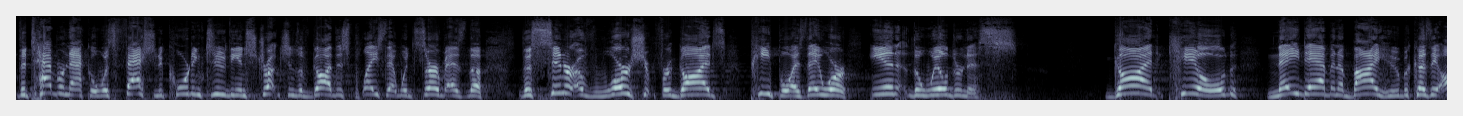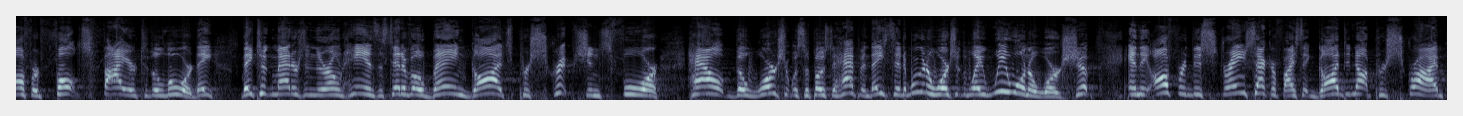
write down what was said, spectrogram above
the tabernacle was fashioned according to the instructions of God, this place that would serve as the, the center of worship for God's people as they were in the wilderness. God killed Nadab and Abihu because they offered false fire to the Lord. They, they took matters in their own hands. Instead of obeying God's prescriptions for how the worship was supposed to happen, they said, We're going to worship the way we want to worship. And they offered this strange sacrifice that God did not prescribe.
